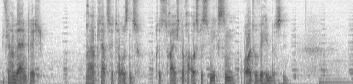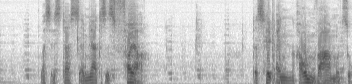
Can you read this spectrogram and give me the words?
Wie viel haben wir eigentlich? Ja, knapp 2000. Das reicht noch aus bis zum nächsten Ort, wo wir hin müssen. Was ist das? Ähm, ja, das ist Feuer. Das hält einen Raum warm und so.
